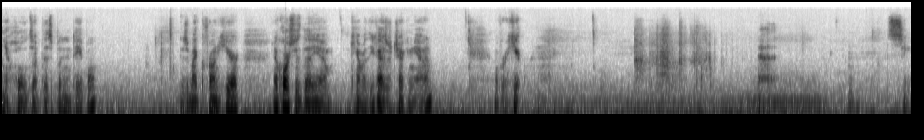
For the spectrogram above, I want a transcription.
you know, holds up this table. There's a microphone here. And of course, there's the you know, camera that you guys are checking me out on over here. And let's see.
